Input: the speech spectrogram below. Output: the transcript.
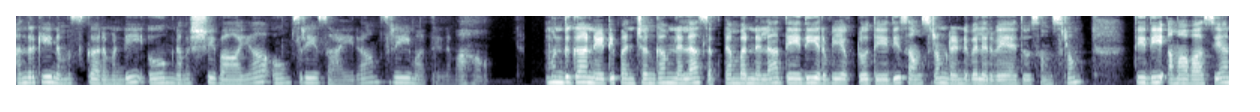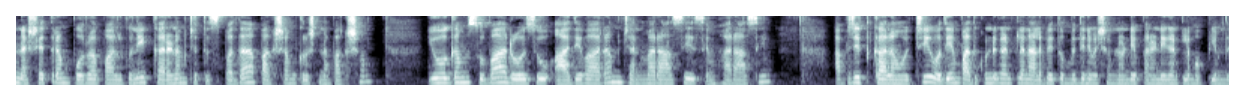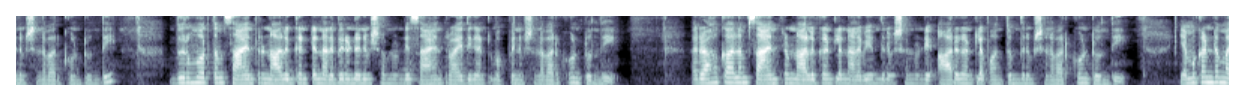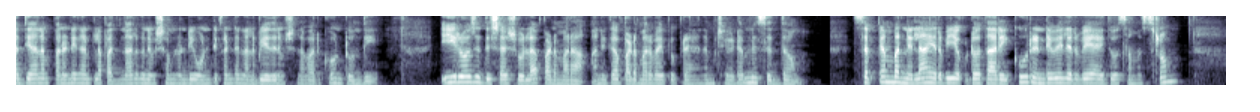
అందరికీ నమస్కారం అండి ఓం నమ శివాయ. ఓం శ్రీ సాయిరాం శ్రీ మాత్రి నమ. ముందుగా నేటి పంచాంగం నెల సెప్టెంబర్ నెల తేదీ ఇరవై ఒకటో తేదీ సంవత్సరం రెండు వేల ఇరవై ఐదో సంవత్సరం. తిది అమావాస్య నక్షత్రం పూర్వ పాల్గొని కరణం చతుస్పద పక్షం కృష్ణపక్షం. యోగం శుభ రోజు ఆదివారం జన్మరాశి సింహరాశి. అభిజిత్ కాలం వచ్చి ఉదయం పదకొండు గంటల నలభై తొమ్మిది నిమిషం నుండి పన్నెండు గంటల ముప్పై ఎనిమిది నిమిషాల వరకు ఉంటుంది. దుర్ముహూర్తం సాయంత్రం నాలుగు గంటల నలభై రెండు నిమిషం నుండి సాయంత్రం ఐదు గంటల ముప్పై నిమిషాల వరకు ఉంటుంది. రాహుకాలం సాయంత్రం నాలుగు గంటల నలభై ఎనిమిది నిమిషం నుండి ఆరు గంటల పంతొమ్మిది నిమిషాల వరకు ఉంటుంది. యమకండ మధ్యాహ్నం పన్నెండు గంటల పద్నాలుగు నిమిషం నుండి ఒంటి గంట నలభై ఐదు నిమిషాల వరకు ఉంటుంది. ఈ రోజు దిశాశూల పడమర అనగా పడమర వైపు ప్రయాణం చేయడం నిషిద్ధం. సెప్టెంబర్ నెల ఇరవై ఒకటో తారీఖు రెండు వేల ఇరవై ఐదో సంవత్సరం.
